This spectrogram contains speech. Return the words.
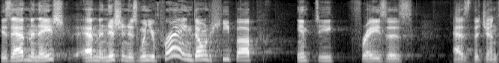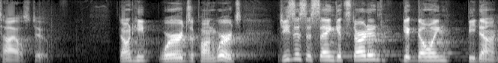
his admonition, admonition is when you're praying, don't heap up empty phrases as the Gentiles do. Don't heap words upon words. Jesus is saying, get started, get going, be done.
